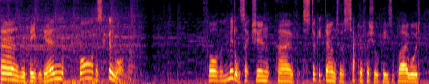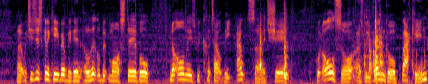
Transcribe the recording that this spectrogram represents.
And repeat again for the second one. For the middle section I've stuck it down to a sacrificial piece of plywood uh, which is just going to keep everything a little bit more stable not only as we cut out the outside shape but also as we then go back in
